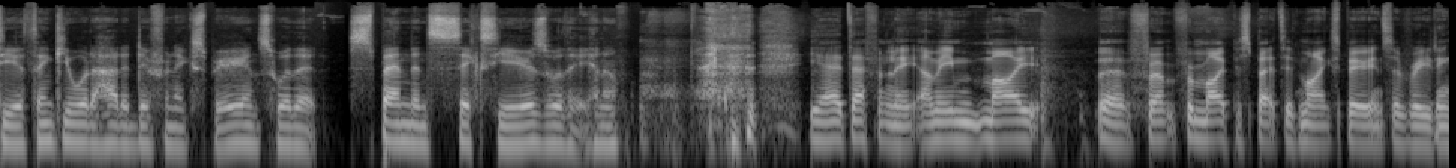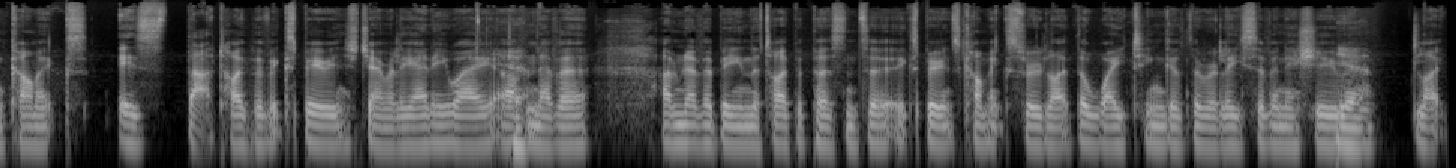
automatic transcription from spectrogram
Do you think you would have had a different experience with it spending 6 years with it, you know? Yeah, definitely. I mean, my uh, from from my perspective, my experience of reading comics is that type of experience generally. Anyway, Yeah. I've never, I've never been the type of person to experience comics through like the waiting of the release of an issue Yeah. and like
